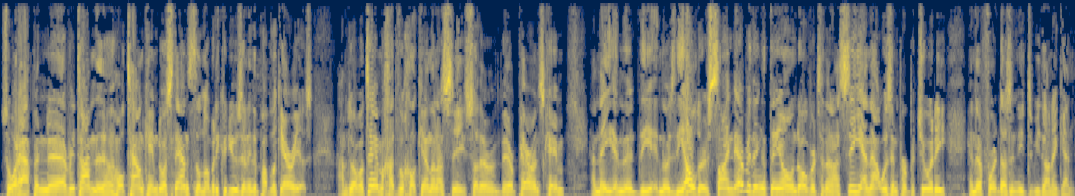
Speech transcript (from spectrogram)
So what happened uh, every time? The whole town came to a standstill. Nobody could use any of the public areas. So their their parents came and they and the the in those the elders signed everything that they owned over to the Nasi, and that was in perpetuity, and therefore it doesn't need to be done again.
